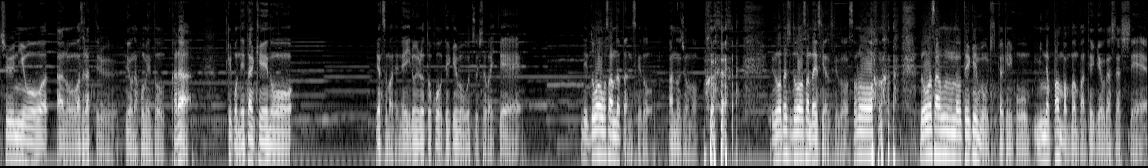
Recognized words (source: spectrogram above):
中二を、あの、患ってるようなコメントから、結構ネタ系のやつまでね、いろいろとこう定型文を打つ人がいて、で、ドアオさんだったんですけど、案の定の。私、ドアさん大好きなんですけど、その ドアさんの定型文をきっかけに、こう、みんなパンパンパンパン定型を出し出して、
